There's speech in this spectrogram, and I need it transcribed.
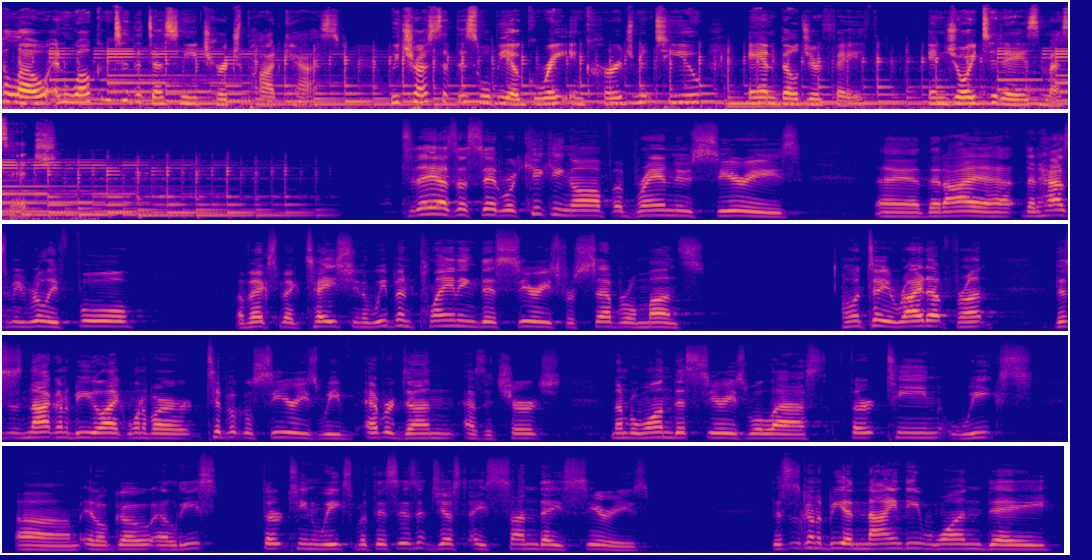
Hello, and welcome to the Destiny Church podcast. We trust that this will be a great encouragement to you and build your faith. Enjoy today's message. Today, as I said, we're kicking off a brand new series uh, that I uh, that has me really full of expectation. We've been planning this series for several months. I want to tell you right up front, this is not going to be like one of our typical series we've ever done as a church. Number one, this series will last 13 weeks. Um, it'll go at least 13 weeks, but this isn't just a Sunday series. This is going to be a 91 day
